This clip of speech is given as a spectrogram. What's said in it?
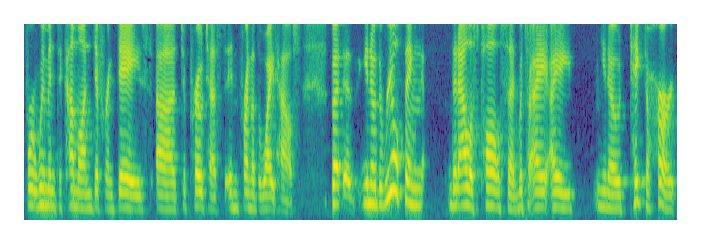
for women to come on different days uh, to protest in front of the White House. But uh, you know the real thing that Alice Paul said, which I, I you know take to heart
